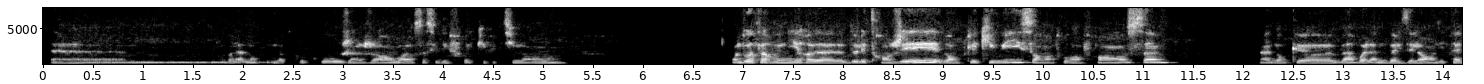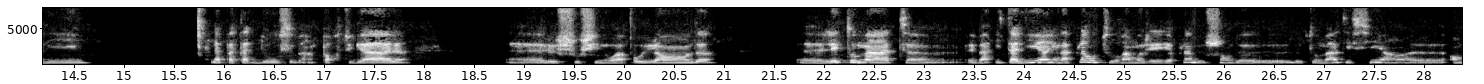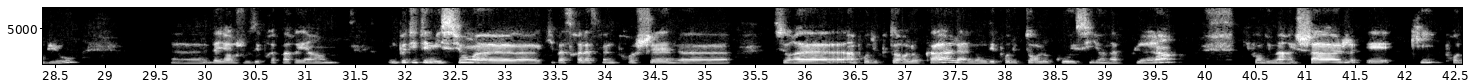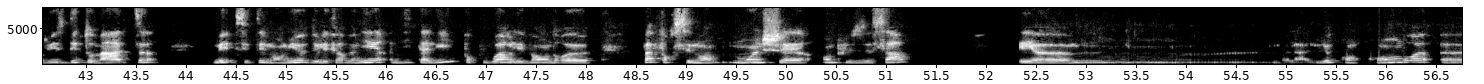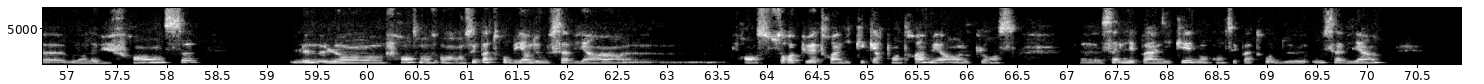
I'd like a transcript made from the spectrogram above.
voilà, donc notre coco, gingembre. Alors ça, c'est des fruits qu'effectivement on doit faire venir euh, de l'étranger, donc les kiwis, on en trouve en France. Hein, donc euh, ben voilà, Nouvelle-Zélande, Italie. La patate douce, ben, Portugal. Euh, le chou chinois, Hollande. les tomates, eh ben, Italie, hein, il y en a plein autour. Hein. Moi, il y a plein de champs de, tomates ici, en bio. D'ailleurs, je vous ai préparé une petite émission qui passera la semaine prochaine sur euh, un producteur local. Donc des producteurs locaux ici, il y en a plein qui font du maraîchage et qui produisent des tomates. Mais c'est tellement mieux de les faire venir d'Italie pour pouvoir les vendre euh, pas forcément moins cher en plus de ça. Et euh, voilà, le concombre, oui, on a vu France. Le melon France, on ne sait pas trop bien de où ça vient. Hein. France. Ça aurait pu être indiqué Carpentras, mais en l'occurrence, euh, ça ne l'est pas indiqué, donc on ne sait pas trop de où ça vient.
